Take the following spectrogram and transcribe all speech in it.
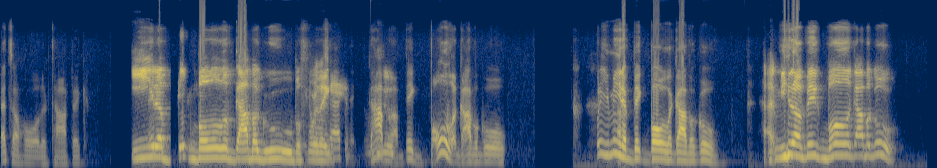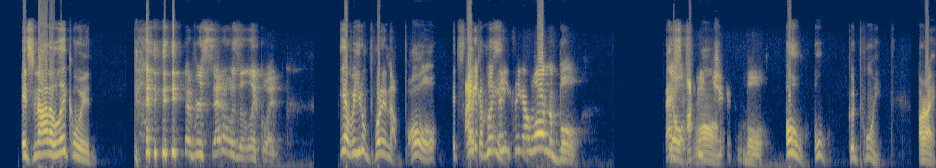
That's a whole other topic. Eat a big bowl of gabagoo before You know they. what's happening? Gab- a big bowl of gabagool. What do you mean a big bowl of gabagool? I mean a big bowl of gabagoo. It's not a liquid. Never said it was a liquid. Yeah, but you don't put it in a bowl. It's like I can put meat. anything I want in a bowl. That's Yo, I wrong. chicken bowl. Oh, oh, good point. All right.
